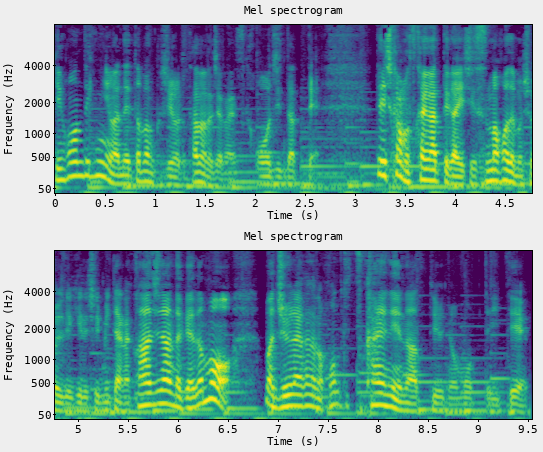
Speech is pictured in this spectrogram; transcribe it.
基本的にはネットバンク使用料タダじゃないですか、法人だって。で、しかも使い勝手がいいし、スマホでも処理できるし、みたいな感じなんだけれども、まあ従来型の本当使えねえなっていうふうに思っていて、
